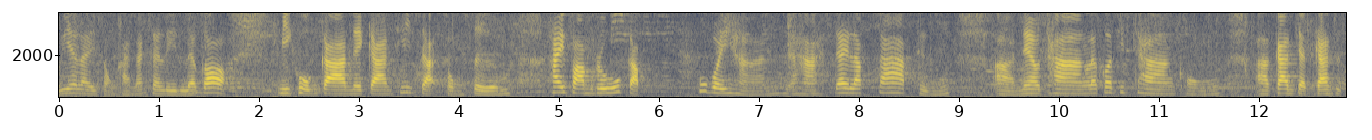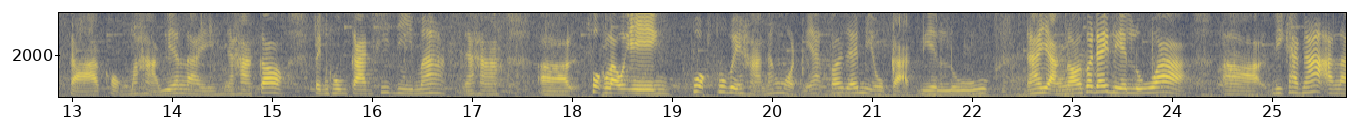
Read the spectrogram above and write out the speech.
วิทยาลัยสงขลานครินแล้วก็มีโครงการในการที่จะส่งเสริมให้ความรู้กับ ผู้บริหารนะคะได้รับทราบถึงแนวทางแล้วก็ทิศทางของอการจัดการศึกษาของมหาวิทยาลัยนะคะก็เป็นโครงการที่ดีมากนะคะพวกเราเองพวกผู้บริหารทั้งหมดเนี่ยก็ได้มีโอกาสเรียนรู้นะคะอย่างน้อยก็ได้เรียนรู้ว่ามีคณะอะไร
